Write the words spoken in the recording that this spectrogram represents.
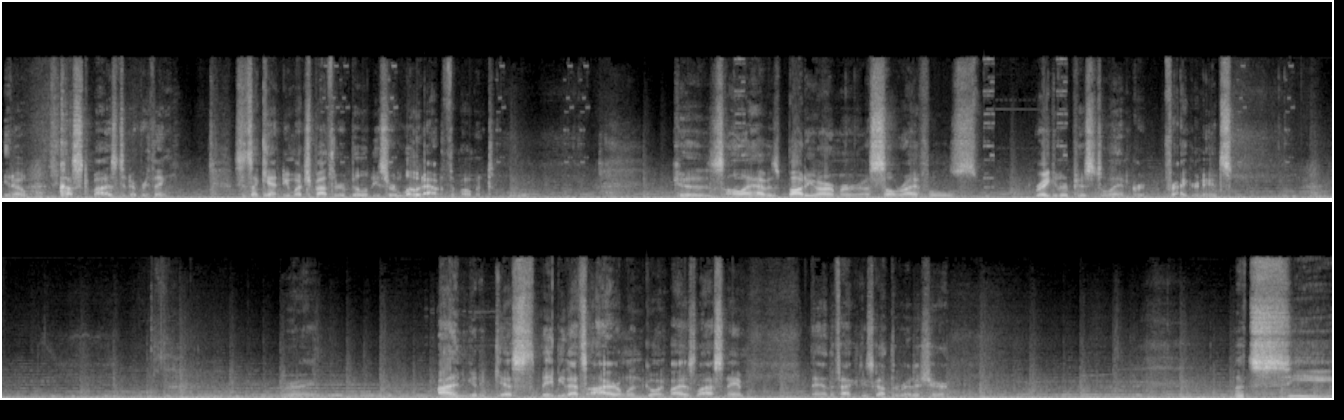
You know, customized and everything. Since I can't do much about their abilities or loadout at the moment. Because all I have is body armor, assault rifles, regular pistol, and gr- frag grenades. Alright. I'm gonna guess maybe that's Ireland going by his last name. And the fact that he's got the reddish hair. Let's see.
